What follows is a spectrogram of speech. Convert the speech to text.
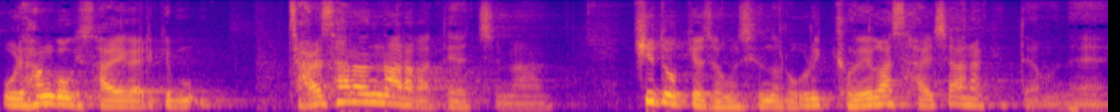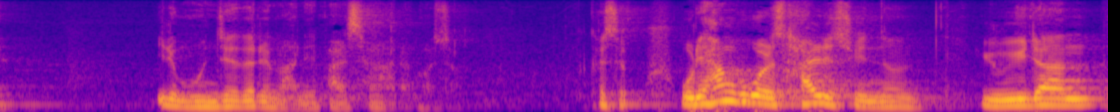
우리 한국 사회가 이렇게 잘 사는 나라가 되었지만 기독교 정신으로 우리 교회가 살지 않았기 때문에 이런 문제들이 많이 발생하는 거죠. 그래서 우리 한국을 살릴 수 있는 유일한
